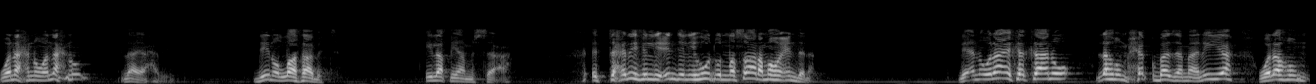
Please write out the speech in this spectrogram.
ونحن ونحن. لا يا حبيبي. دين الله ثابت. إلى قيام الساعة. التحريف اللي عند اليهود والنصارى ما هو عندنا. لأن أولئك كانوا لهم حقبة زمانية ولهم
